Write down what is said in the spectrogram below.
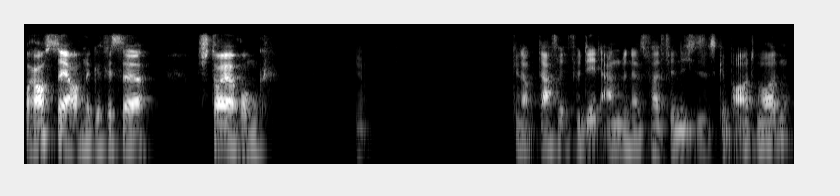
brauchst du ja auch eine gewisse Steuerung. Genau, dafür, für den Anwendungsfall finde ich, ist es gebaut worden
